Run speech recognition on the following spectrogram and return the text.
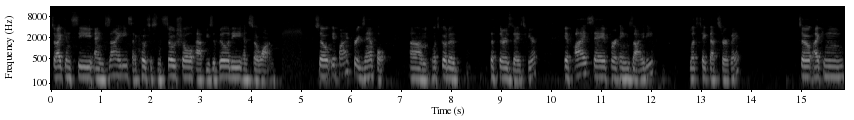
So I can see anxiety, psychosis and social, app usability, and so on. So if I, for example, um, let's go to the Thursdays here. If I say for anxiety, let's take that survey. So I can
